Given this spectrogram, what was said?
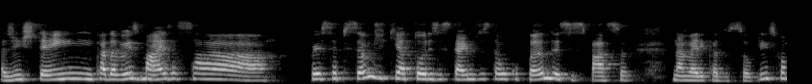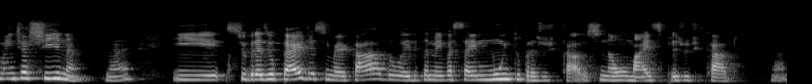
A gente tem cada vez mais essa percepção de que atores externos estão ocupando esse espaço na América do Sul, principalmente a China, né? E se o Brasil perde esse mercado, ele também vai sair muito prejudicado, se não o mais prejudicado, né?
